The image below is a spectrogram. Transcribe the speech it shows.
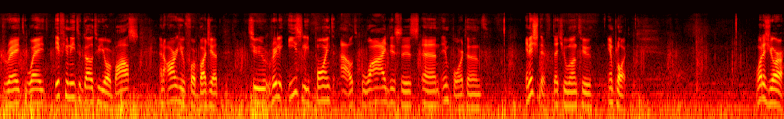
great way if you need to go to your boss and argue for budget to really easily point out why this is an important initiative that you want to employ. What is your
